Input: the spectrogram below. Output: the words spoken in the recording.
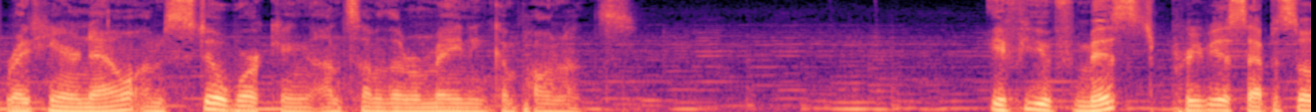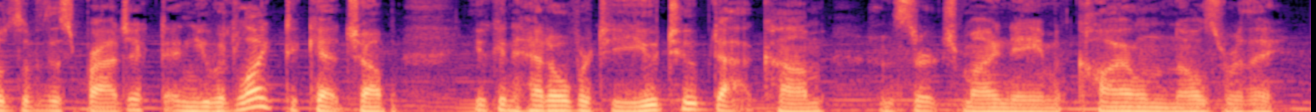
Right here now, I'm still working on some of the remaining components. If you've missed previous episodes of this project and you would like to catch up, you can head over to youtube.com and search my name, Kyle Noseworthy.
